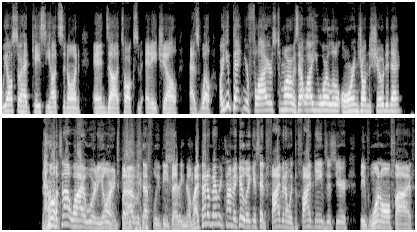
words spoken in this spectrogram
We also had Casey Hudson on and uh, talk some NHL as well. Are you betting your Flyers tomorrow? Is that why you wore a little orange on the show today? Well, it's not why I wore the orange, but I would definitely be betting them. I bet them every time I go. Like I said, five and I went to five games this year. They've won all five.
